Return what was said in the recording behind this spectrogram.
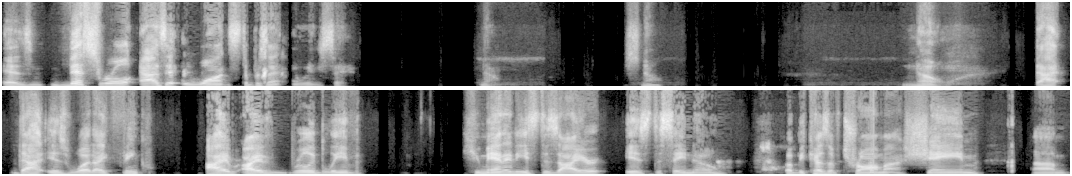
as visceral as it wants to present. And we just say no. Just no. No. That that is what i think i i really believe humanity's desire is to say no. But because of trauma shame um,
